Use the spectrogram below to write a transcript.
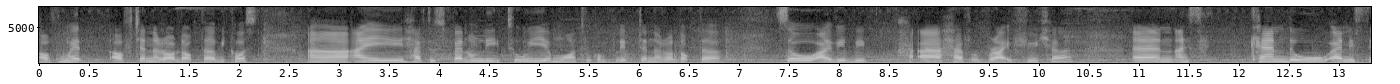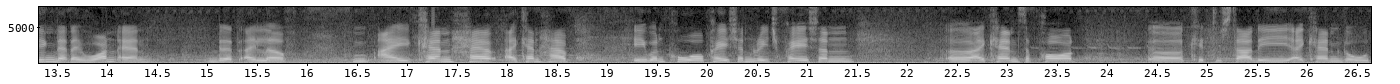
of med of general doctor because uh, I have to spend only two year more to complete general doctor. So I will be uh, have a bright future, and I can do anything that I want and that I love. I can have I can have even poor patient, rich patient. Uh, I can support uh, kid to study. I can go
